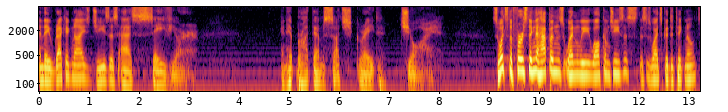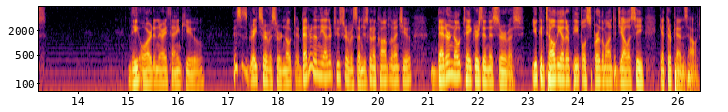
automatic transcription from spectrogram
and they recognize Jesus as Savior. And it brought them such great joy. So, what's the first thing that happens when we welcome Jesus? This is why it's good to take notes. The ordinary thank you. This is great service for note, better than the other two services. I'm just going to compliment you. Better note takers in this service. You can tell the other people, spur them on to jealousy, get their pens out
